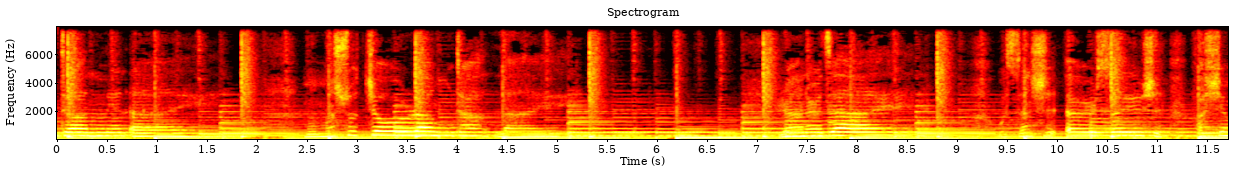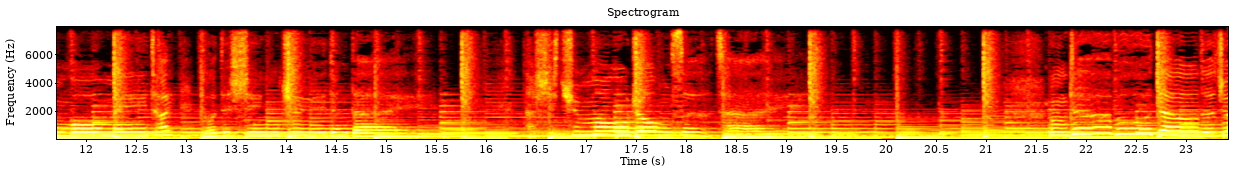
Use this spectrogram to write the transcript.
谈恋爱。妈妈说就让他来。然而在我三十二岁时，发现我没太多的心去等待，他失去某种色彩。得不到的就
